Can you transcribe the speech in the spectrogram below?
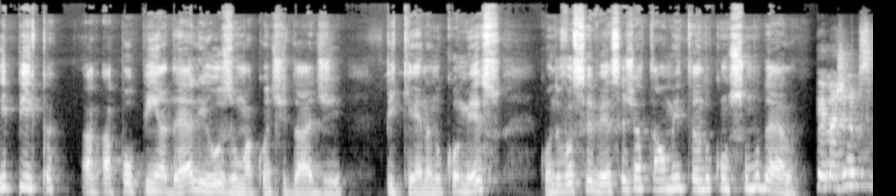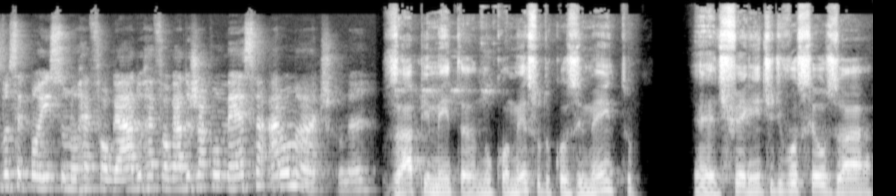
e pica a, a polpinha dela e usa uma quantidade pequena no começo quando você vê, você já está aumentando o consumo dela. Eu imagino que se você põe isso no refogado, o refogado já começa aromático, né? Usar a pimenta no começo do cozimento é diferente de você usar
